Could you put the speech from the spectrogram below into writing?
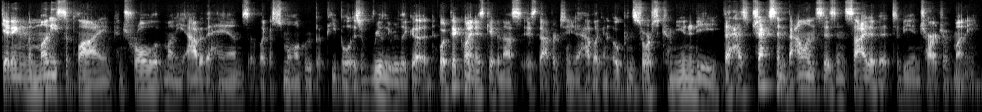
getting the money supply and control of money out of the hands of like a small group of people is really, really good. What Bitcoin has given us is the opportunity to have like an open source community that has checks and balances inside of it to be in charge of money.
